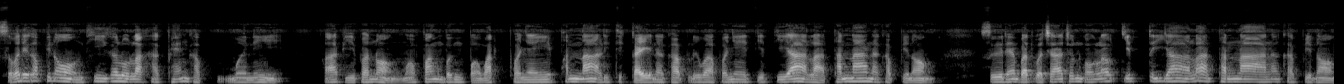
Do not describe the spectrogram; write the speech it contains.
สวัสดีครับพี่น้องที่เคารพรักหักแพงครับเมื่อนี้พาพี่พาน้องมาฟังเบิ่งประวัติพ่อใหญ่พันนาลิติไกนะครับ หรือว่าพ่อใหญ่ติตติยาลาดพันนานะครับ พี่น้อง ซื้อในบัตรประชาชนของเราจิตติยาลาดพันนานะครับ พี่น้อง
